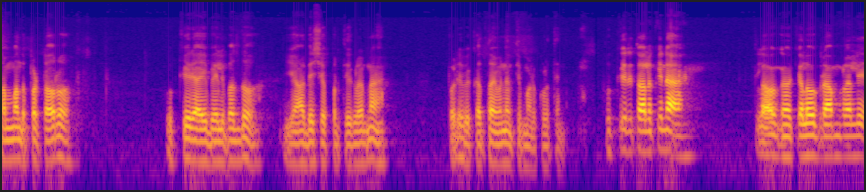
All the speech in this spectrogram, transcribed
ಸಂಬಂಧಪಟ್ಟವರು ಹುಕ್ಕೇರಿ ಐಬೇಲಿ ಬಂದು ಈ ಆದೇಶ ಪ್ರತಿಗಳನ್ನು ಪಡಿಬೇಕಂತ ವಿನಂತಿ ಮಾಡಿಕೊಳ್ತೇನೆ. ಹುಕ್ಕೇರಿ ತಾಲೂಕಿನ ಕೆಲವು ಗ್ರಾಮಗಳಲ್ಲಿ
